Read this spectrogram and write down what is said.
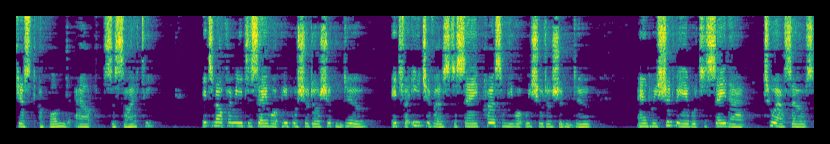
just a bombed out society. It's not for me to say what people should or shouldn't do. It's for each of us to say personally what we should or shouldn't do. And we should be able to say that to ourselves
